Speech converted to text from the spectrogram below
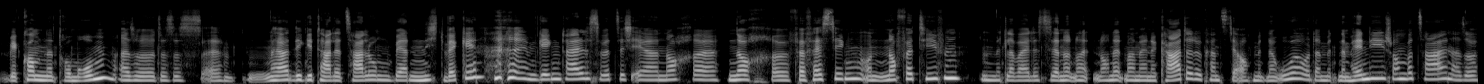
wir kommen nicht drum rum. Also das ist, äh, ja, digitale Zahlungen werden nicht weggehen. Im Gegenteil, es wird sich eher noch, äh, noch äh, verfestigen und noch vertiefen. Mittlerweile ist es ja noch, noch nicht mal mehr eine Karte. Du kannst ja auch mit einer Uhr oder mit einem Handy schon bezahlen. Also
